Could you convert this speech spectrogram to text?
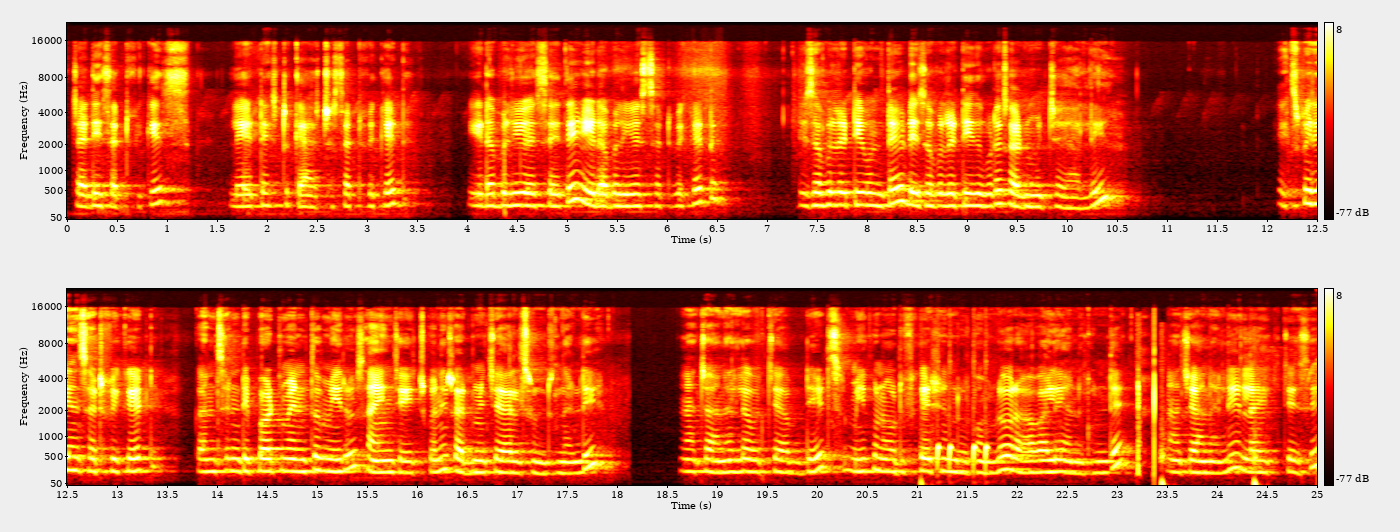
Study certificates latest caste certificate EWS అయితే ఈడబ్ల్యూఎస్ సర్టిఫికేట్. డిజబిలిటీ ఉంటే డిజబిలిటీది కూడా సబ్మిట్ చేయాలి. ఎక్స్పీరియన్స్ సర్టిఫికేట్ కన్సర్న్ డిపార్ట్మెంట్తో మీరు సైన్ చేయించుకొని సబ్మిట్ చేయాల్సి ఉంటుందండి. నా ఛానల్లో వచ్చే అప్డేట్స్ మీకు నోటిఫికేషన్ రూపంలో రావాలి అనుకుంటే నా ఛానల్ని లైక్ చేసి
